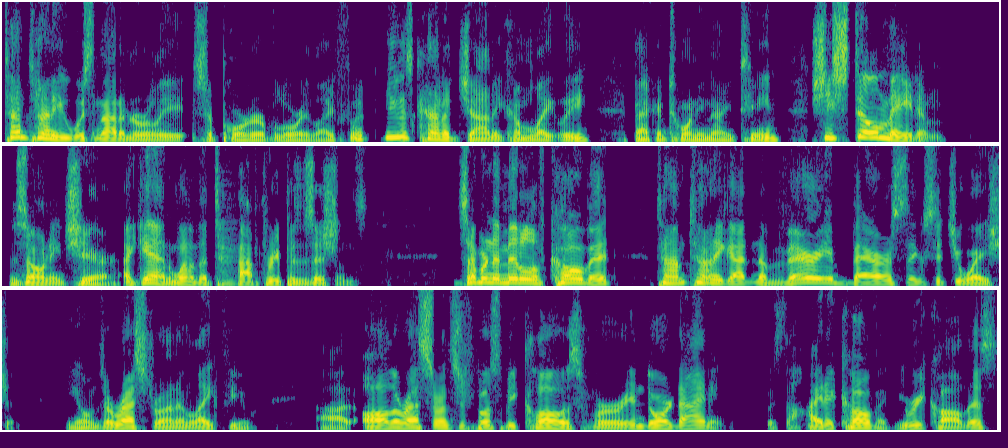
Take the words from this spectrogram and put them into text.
Tom Tunney was not an early supporter of Lori Lightfoot. He was kind of Johnny come lately back in 2019. She still made him zoning chair. Again, one of the top three positions. Somewhere in the middle of COVID, Tom Tunney got in a very embarrassing situation. He owns a restaurant in Lakeview. Uh, all the restaurants are supposed to be closed for indoor dining. It was the height of COVID. You recall this?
